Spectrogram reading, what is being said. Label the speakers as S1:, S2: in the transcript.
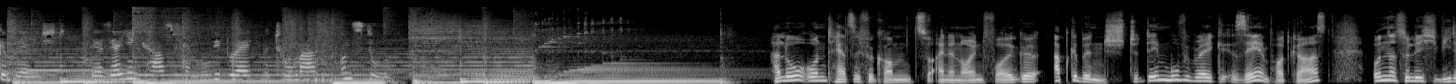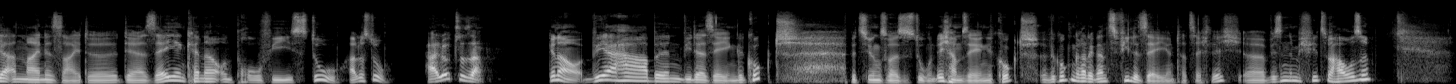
S1: Abgebinged, der Seriencast von Movie Break mit Thomas und Stu.
S2: Hallo und herzlich willkommen zu einer neuen Folge Abgebinged, dem Movie Break Serienpodcast und natürlich wieder an meine Seite der Serienkenner und Profi Stu. Hallo Stu.
S3: Hallo zusammen.
S2: Genau, wir haben wieder Serien geguckt, beziehungsweise Stu und ich haben Serien geguckt. Wir gucken gerade ganz viele Serien tatsächlich. Äh, wir sind nämlich viel zu Hause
